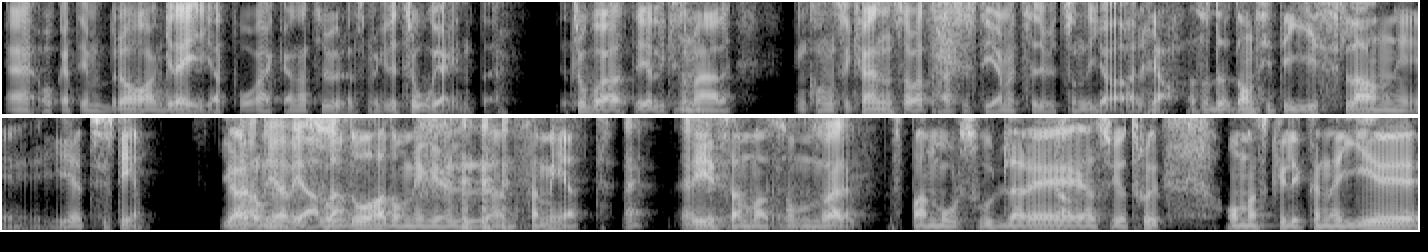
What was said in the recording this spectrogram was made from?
Eh, och att det är en bra grej att påverka naturen så mycket. Det tror jag inte. Jag tror bara att det liksom är en konsekvens av att det här systemet ser ut som det gör. Ja, alltså de, sitter gisslan i, i ett system. Gör Ja, de gör inte så, då har de ingen lönsamhet. Nej, Det är samma som spannmålsodlare. Alltså jag tror, om man skulle kunna ge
